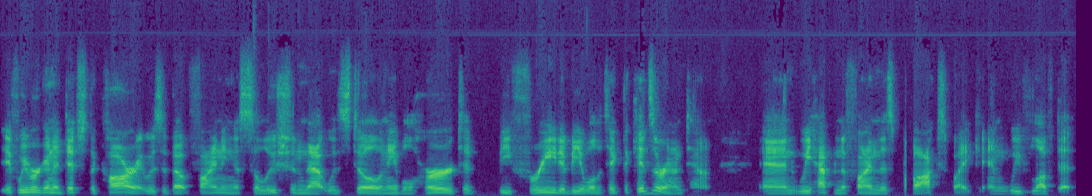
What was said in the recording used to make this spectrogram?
if we were going to ditch the car, it was about finding a solution that would still enable her to be free to be able to take the kids around town and we happened to find this box bike and we've loved it.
